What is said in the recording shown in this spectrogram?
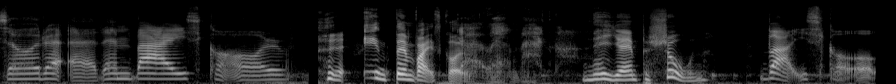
Så det är en bajskorv. Jag är inte en bajskorv. Nej, jag är en person. Bajskorv.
